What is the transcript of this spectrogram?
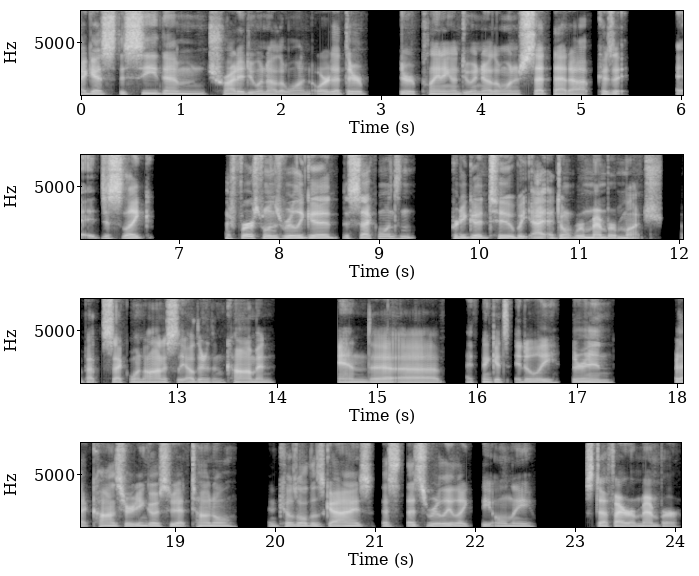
I guess, to see them try to do another one, or that they're they're planning on doing another one, or set that up, because it it just like the first one's really good. The second one's pretty good too, but I, I don't remember much about the second one, honestly, other than Common and the uh, I think it's Italy they're in for that concert. He goes through that tunnel and kills all those guys. That's that's really like the only stuff I remember.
